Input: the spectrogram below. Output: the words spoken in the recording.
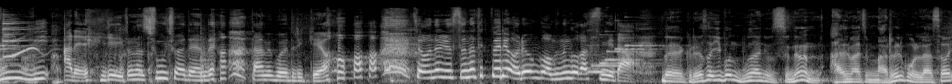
위, 위, 아래. 이게 일어나서 춤을 춰야 되는데, 다음에 보여드릴게요. 자, 오늘 뉴스는 특별히 어려운 거 없는 것 같습니다. 네, 그래서 이번 문화뉴스는 알맞은 말을 골라서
